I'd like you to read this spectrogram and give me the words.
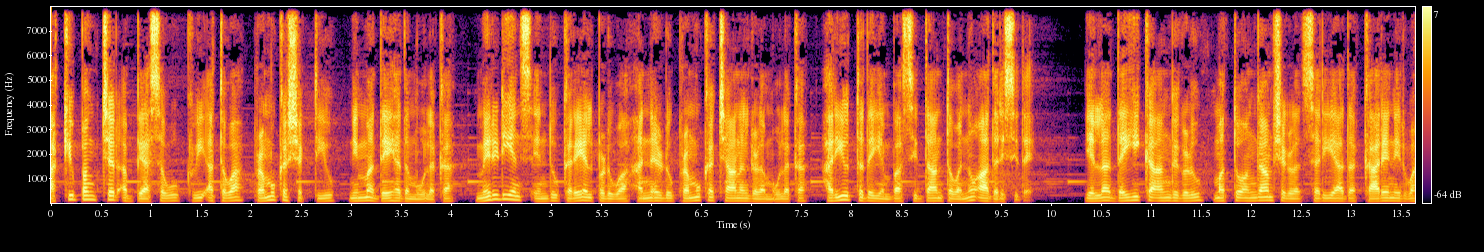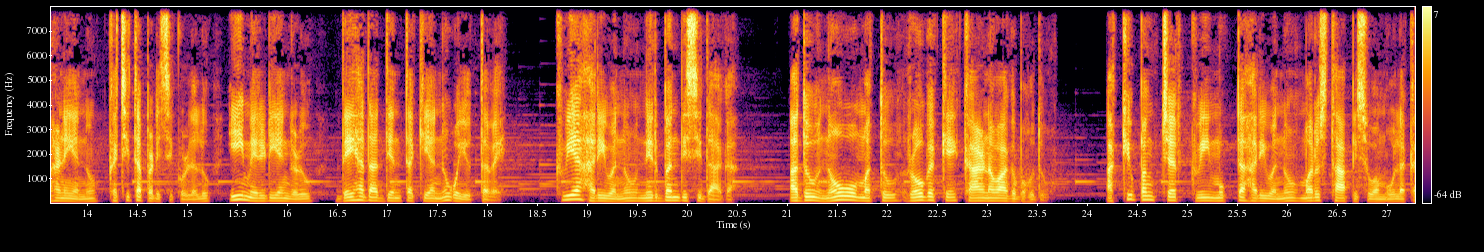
ಅಕ್ಯುಪಂಕ್ಚರ್ ಅಭ್ಯಾಸವು ಕ್ವಿ ಅಥವಾ ಪ್ರಮುಖ ಶಕ್ತಿಯು ನಿಮ್ಮ ದೇಹದ ಮೂಲಕ ಮೆರಿಡಿಯನ್ಸ್ ಎಂದು ಕರೆಯಲ್ಪಡುವ ಹನ್ನೆರಡು ಪ್ರಮುಖ ಚಾನಲ್ಗಳ ಮೂಲಕ ಹರಿಯುತ್ತದೆ ಎಂಬ ಸಿದ್ಧಾಂತವನ್ನು ಆಧರಿಸಿದೆ. ಎಲ್ಲ ದೈಹಿಕ ಅಂಗಗಳು ಮತ್ತು ಅಂಗಾಂಶಗಳ ಸರಿಯಾದ ಕಾರ್ಯನಿರ್ವಹಣೆಯನ್ನು ಖಚಿತಪಡಿಸಿಕೊಳ್ಳಲು ಈ ಮೆರಿಡಿಯನ್ಗಳು ದೇಹದಾದ್ಯಂತ ಕಿಯನ್ನು ಒಯ್ಯುತ್ತವೆ. ಕ್ವಿಯ ಹರಿವನ್ನು ನಿರ್ಬಂಧಿಸಿದಾಗ ಅದು ನೋವು ಮತ್ತು ರೋಗಕ್ಕೆ ಕಾರಣವಾಗಬಹುದು. ಅಕ್ಯುಪಂಕ್ಚರ್ ಕ್ವಿ ಮುಕ್ತ ಹರಿವನ್ನು ಮರುಸ್ಥಾಪಿಸುವ ಮೂಲಕ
